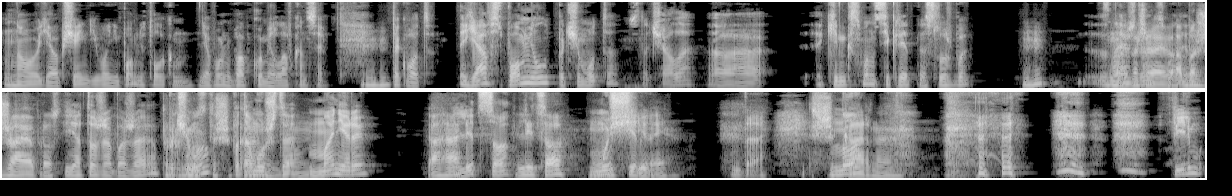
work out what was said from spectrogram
но я вообще его не помню толком. Я помню, бабка умерла в конце. Мгм. Так вот, я вспомнил почему-то сначала а, Кингсман, секретная служба. Мгм. Знаешь, Ну, да, обожаю, смотрел? обожаю просто. Я тоже обожаю. Почему? Потому что сделано. манеры, Ага. лицо, Лицо Мужчины. да. Шикарно. Фильм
